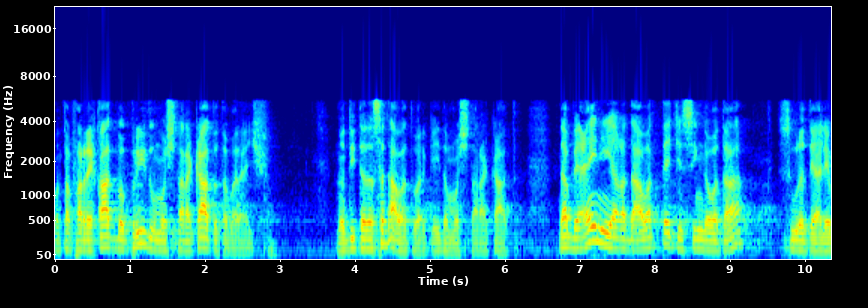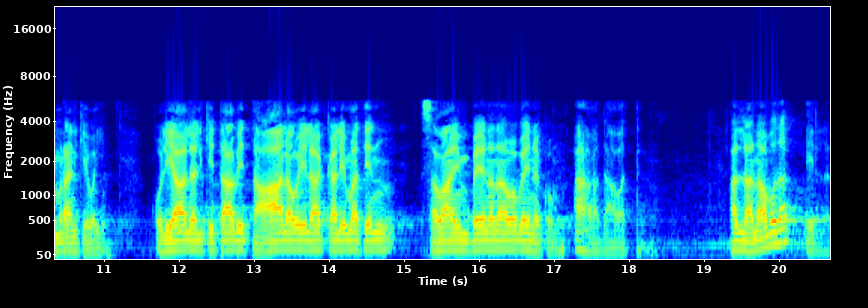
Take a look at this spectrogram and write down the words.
متفرقات به پریدو مشترکات او تبرایش نو دي ته د صداوت ورکې د مشترکات دا بعینی هغه دعوت ته چې څنګه وتا سورته ال عمران کې وایي قل یا اهل الكتاب تعالوا الى کلمه سواء بیننا و بینکم هغه دعوت الله نعبد الا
